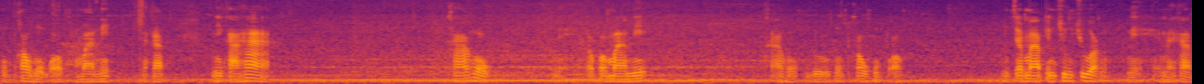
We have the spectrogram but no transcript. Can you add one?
ผมเข้าผมออกประมาณนี้นะครับ มีขา5ขา6เนี่ยก็ประมาณนี้ ขาหกดูผมเข้าผมออก มันจะมาเป็นช่วงๆนี่เห็นไหมครับ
